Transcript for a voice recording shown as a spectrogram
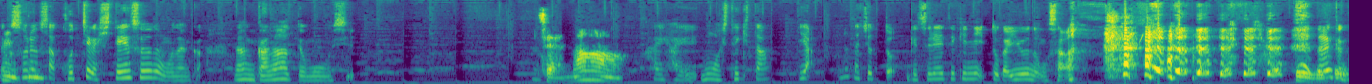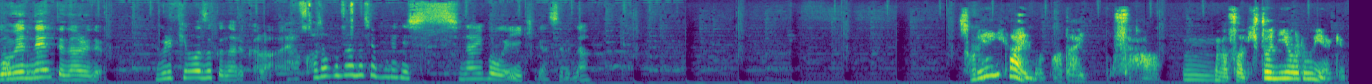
なんかそれをさ、こっちが否定するのもなんかなんかなって思うし。そやな。はいはいもうしてきた？いやまだちょっと月齢的にとか言うのもさ。なんかごめんねってなるじゃん。より気まずくなるから、子供の話は無理にしない方がいい気がするな。それ以外の話題ってさ、うん。まあそう人によるんやけど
